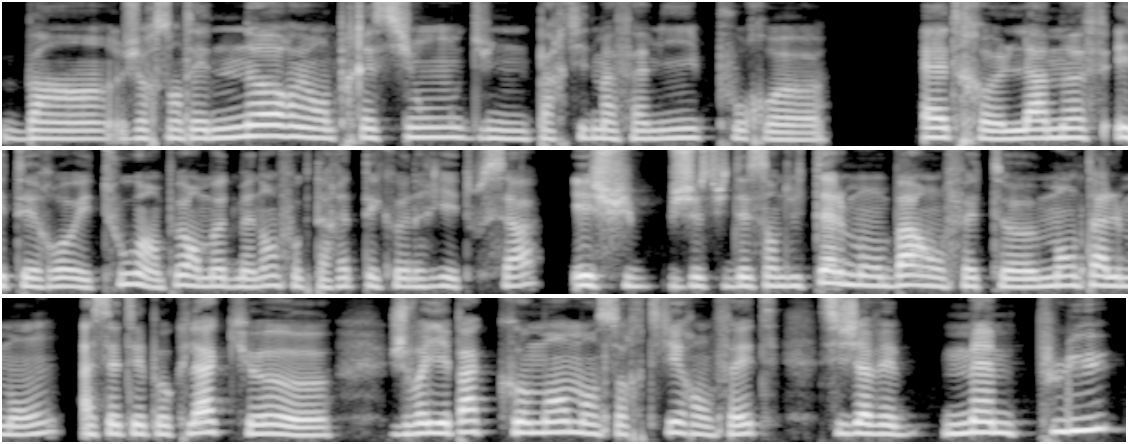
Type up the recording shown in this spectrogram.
ben, je ressentais énormément de pression d'une partie de ma famille pour euh, être la meuf hétéro et tout, un peu en mode maintenant, il faut que t'arrêtes tes conneries et tout ça. Et je suis, je suis descendue tellement bas, en fait, mentalement, à cette époque-là, que euh, je voyais pas comment m'en sortir, en fait, si j'avais même plus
